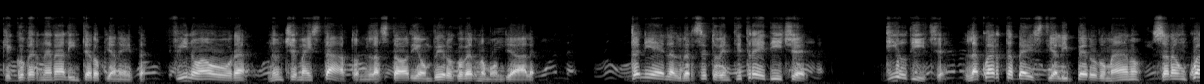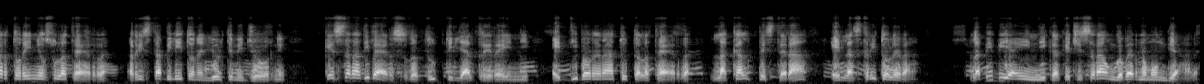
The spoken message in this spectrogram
che governerà l'intero pianeta. Fino a ora non c'è mai stato nella storia un vero governo mondiale. Daniele al versetto 23 dice Dio dice, la quarta bestia, l'impero romano, sarà un quarto regno sulla terra, ristabilito negli ultimi giorni, che sarà diverso da tutti gli altri regni e divorerà tutta la terra, la calpesterà e la stritolerà. La Bibbia indica che ci sarà un governo mondiale.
